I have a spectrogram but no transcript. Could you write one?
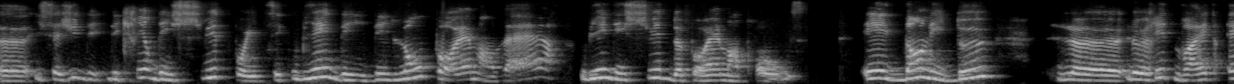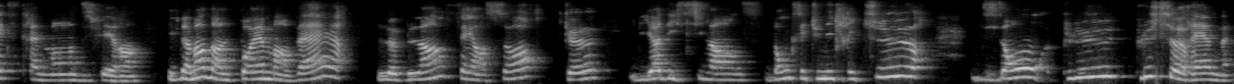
euh, il s'agit d'écrire des suites poétiques ou bien des, longs poèmes en vers ou bien des suites de poèmes en prose. Et dans les deux, le, rythme va être extrêmement différent. Évidemment, dans le poème en vers, le blanc fait en sorte qu'il y a des silences. Donc, c'est une écriture, disons, plus, plus sereine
